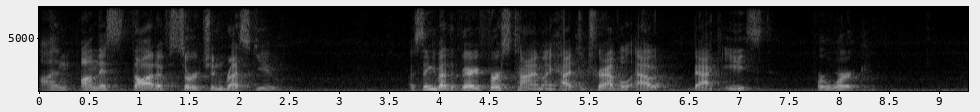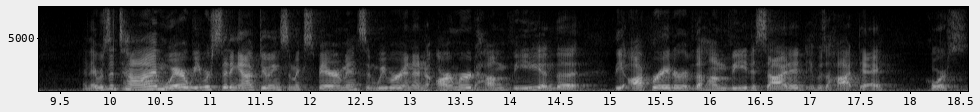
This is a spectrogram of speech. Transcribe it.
on, on this thought of search and rescue, I was thinking about the very first time I had to travel out back east for work. And there was a time where we were sitting out doing some experiments and we were in an armored Humvee, and the, the operator of the Humvee decided it was a hot day, of course,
